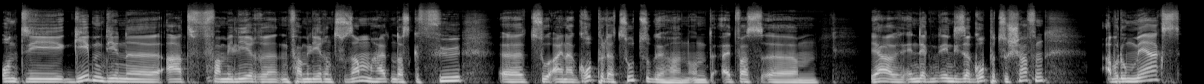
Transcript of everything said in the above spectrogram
und die geben dir eine Art familiäre, einen familiären Zusammenhalt und das Gefühl, äh, zu einer Gruppe dazuzugehören und etwas ähm, ja, in, der, in dieser Gruppe zu schaffen, aber du merkst,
